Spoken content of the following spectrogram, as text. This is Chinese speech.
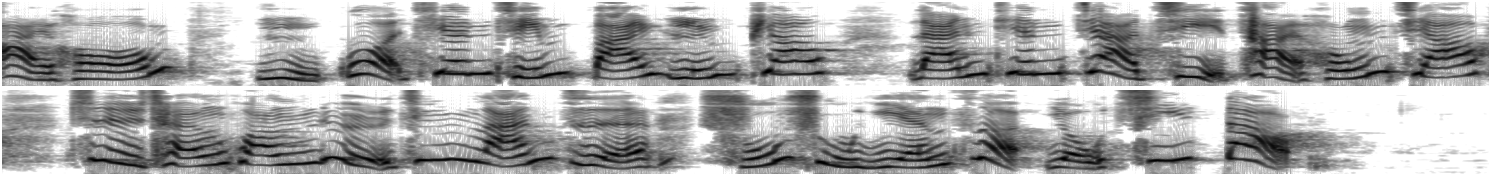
彩虹雨过天晴白云飘。蓝天架起彩虹桥赤橙黄绿青蓝紫数数颜色有七道。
